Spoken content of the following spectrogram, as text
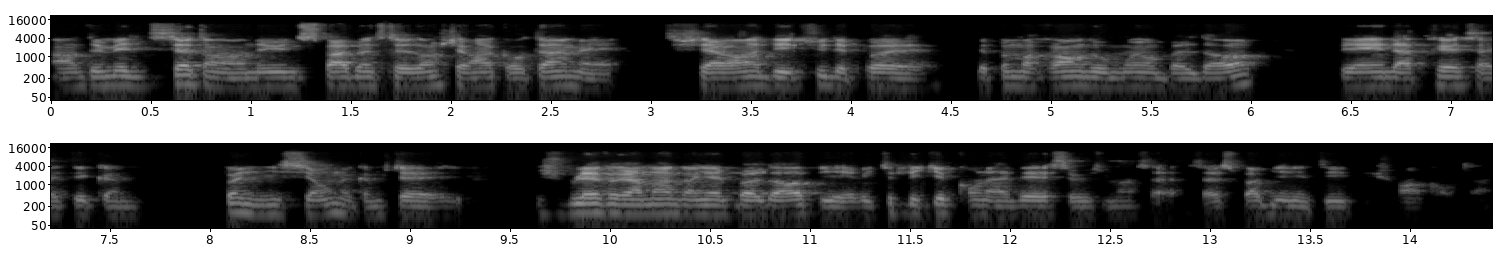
en 2017, on a eu une super bonne saison, j'étais vraiment content, mais j'étais vraiment déçu de ne pas, de pas me rendre au moins au bol d'or. Puis d'après, ça a été comme, pas une mission, mais comme je voulais vraiment gagner le bol d'or, puis avec toute l'équipe qu'on avait, sérieusement, ça, ça a super bien été, puis je suis vraiment content.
